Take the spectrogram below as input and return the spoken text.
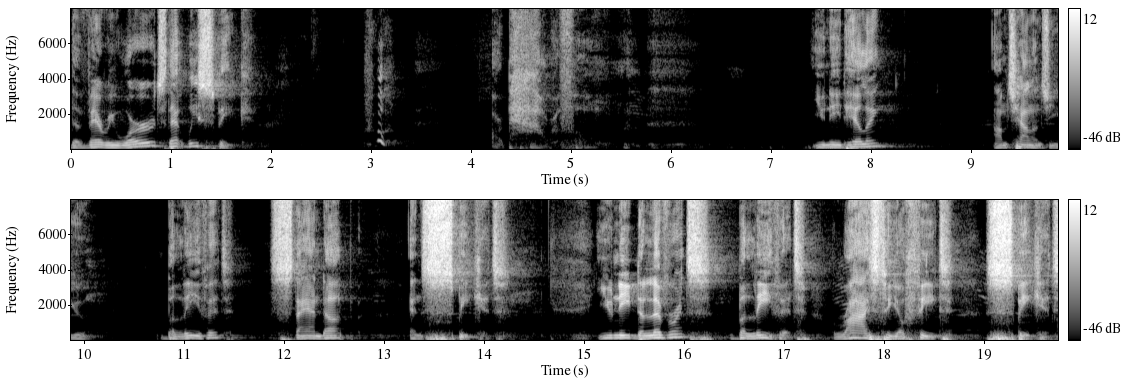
the very words that we speak whew, are powerful. You need healing? I'm challenging you. Believe it, stand up, and speak it. You need deliverance? Believe it. Rise to your feet, speak it.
